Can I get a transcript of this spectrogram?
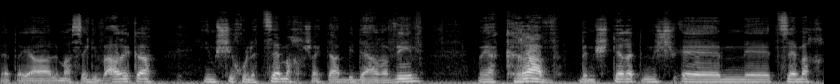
זאת היה למעשה גבעה ריקה, המשיכו לצמח שהייתה בידי ערבים, והיה קרב במשטרת מש... אה, צמח,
